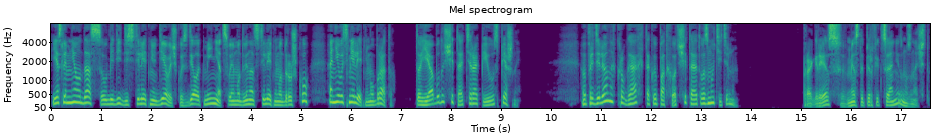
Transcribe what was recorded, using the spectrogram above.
«Если мне удастся убедить десятилетнюю девочку сделать минет своему двенадцатилетнему дружку, а не восьмилетнему брату, то я буду считать терапию успешной». В определенных кругах такой подход считают возмутительным. Прогресс вместо перфекционизма, значит?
